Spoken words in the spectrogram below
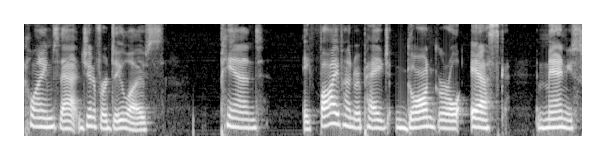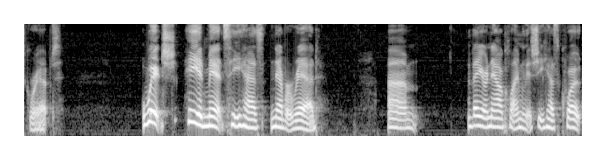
claims that Jennifer Dulos penned a 500 page Gone Girl esque manuscript, which he admits he has never read. Um, they are now claiming that she has, quote,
